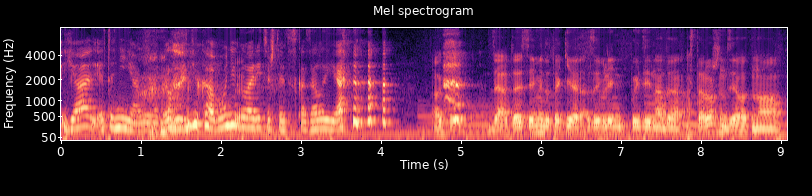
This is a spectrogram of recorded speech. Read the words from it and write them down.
Я, это не я говорила. Никому не говорите, что это сказала я. Окей. Да, то есть я имею в виду такие заявления, по идее, надо осторожно делать, но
